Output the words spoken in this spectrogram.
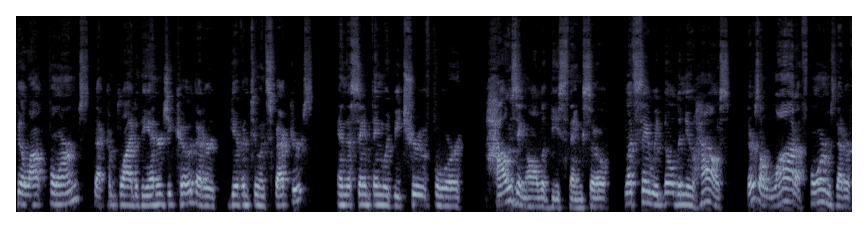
fill out forms that comply to the energy code that are given to inspectors. And the same thing would be true for housing all of these things. So let's say we build a new house. There's a lot of forms that are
